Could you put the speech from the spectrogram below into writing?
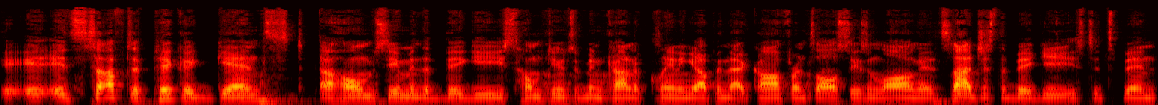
it's tough to pick against a home team in the Big East. Home teams have been kind of cleaning up in that conference all season long, and it's not just the Big East. It's been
